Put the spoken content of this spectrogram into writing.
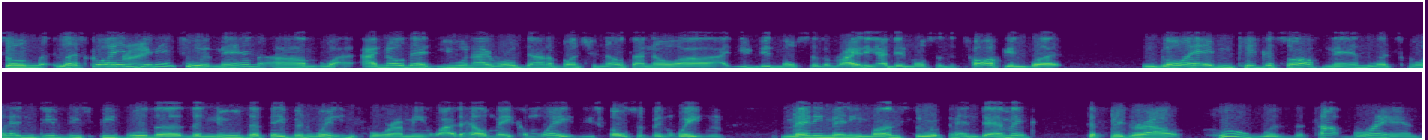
So l- let's go ahead and Right. get into it, man. Um, wh- I know that you and I wrote down a bunch of notes. I know uh, you did most of the writing. I did most of the talking. But go ahead and kick us off, man. Let's go ahead and give these people the the news that they've been waiting for. I mean, why the hell make them wait? These folks have been waiting many, many months through a pandemic to figure out who was the top brand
